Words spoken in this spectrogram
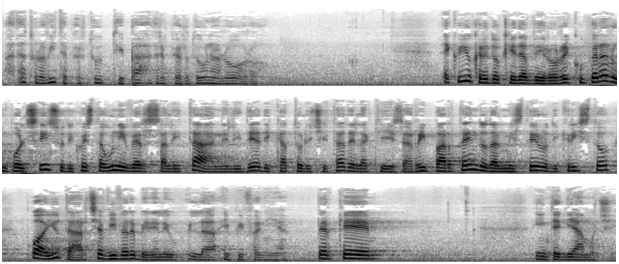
ha dato la vita per tutti, Padre perdona loro. Ecco, io credo che davvero recuperare un po' il senso di questa universalità nell'idea di cattolicità della Chiesa, ripartendo dal mistero di Cristo, può aiutarci a vivere bene l'Epifania. Perché, intendiamoci,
